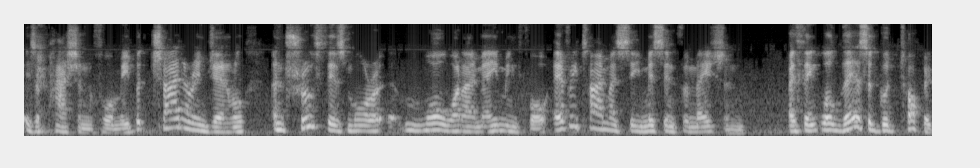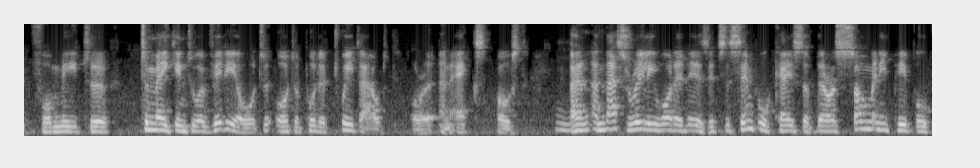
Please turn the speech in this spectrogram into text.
is a passion for me, but China in general, and truth is more more what I'm aiming for. Every time I see misinformation, I think, well, there's a good topic for me to to make into a video or to or to put a tweet out or an X post. Mm. And and that's really what it is. It's a simple case of there are so many people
